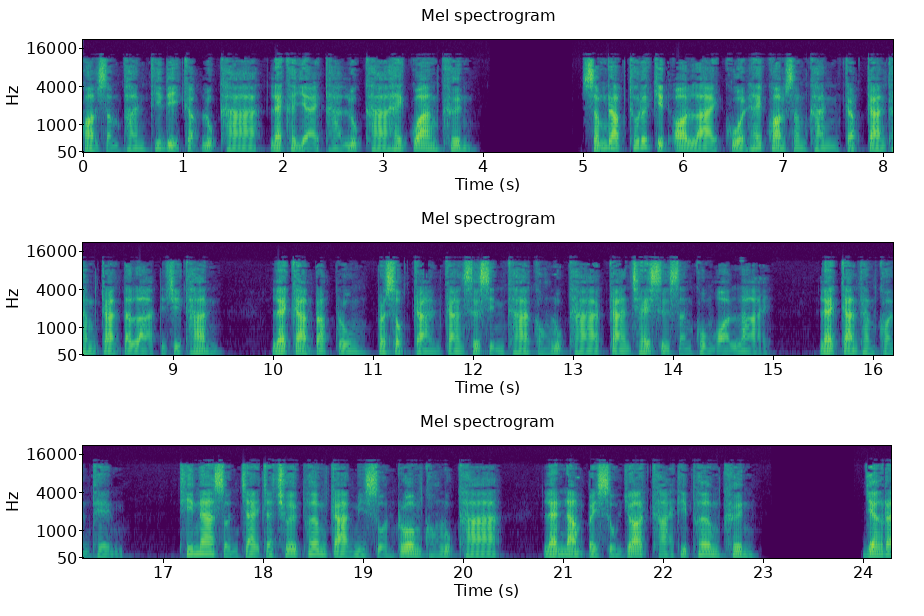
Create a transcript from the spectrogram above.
ความสัมพันธ์ที่ดีกับลูกค้าและขยายฐานลูกค้าให้กว้างขึ้น สำหรับธุรกิจออนไลน์ควรให้ความสำคัญกับการทำการตลาดดิจิทัล และการปรับปรุงประสบการณ์การซื้อสินค้าของลูกค้าการใช้สื่อสังคมออนไลน์ และการทำคอนเทนต์ ที่น่าสนใจจะช่วยเพิ่มการมีส่วนร่วมของลูกค้า และนำไปสู่ยอดขายที่เพิ่มขึ้น อย่างไร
